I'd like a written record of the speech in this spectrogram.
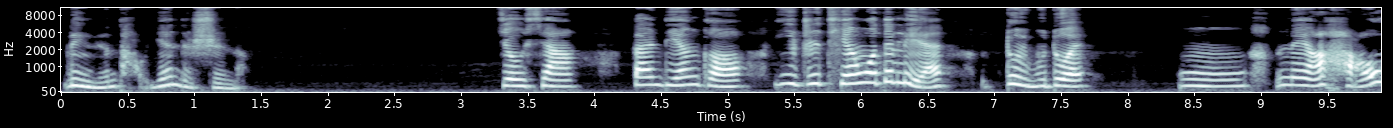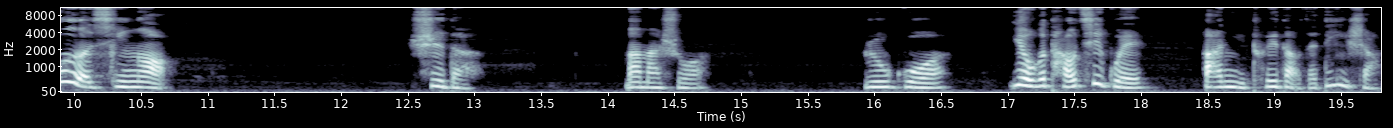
令人讨厌的事呢，就像斑点狗一直舔我的脸，对不对？嗯，那样好恶心哦。是的，妈妈说，如果有个淘气鬼把你推倒在地上，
